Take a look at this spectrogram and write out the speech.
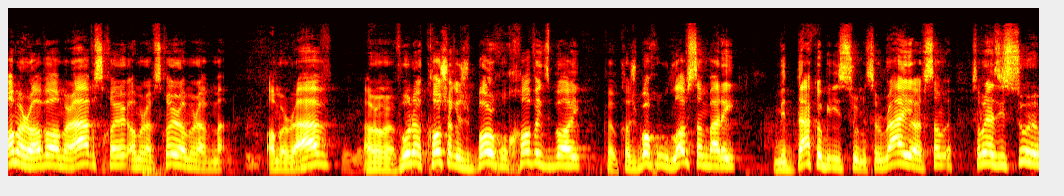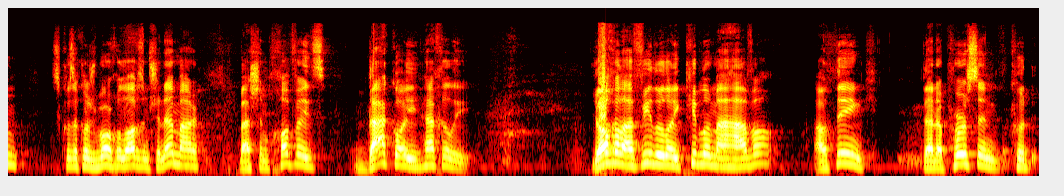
Omer Rava, Omer Rav, Schoyer, Omer Rav Schoyer, Omer Rav, Omer Rav, Omer Rav Huna, Kol Shakash Baruch Hu Chofetz Boy. If Kosh Baruch Hu loves somebody, midako be yisurim. It's a raya. If some, somebody has yisurim, it's because Kosh Baruch Hu loves him. Shenemar, v'Hashem Chofetz dakoi hecheli. Yochel afilu lo kiblu mahava. I would think that a person could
